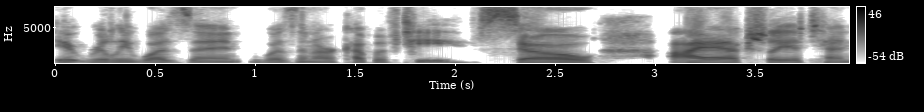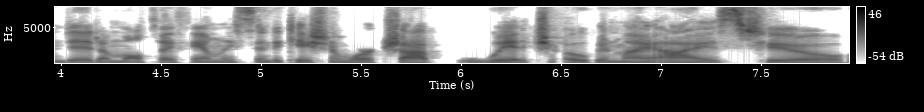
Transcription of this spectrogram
it really wasn't wasn't our cup of tea. So I actually attended a multifamily syndication workshop, which opened my eyes to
